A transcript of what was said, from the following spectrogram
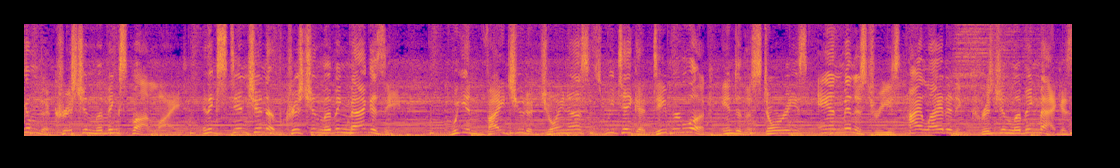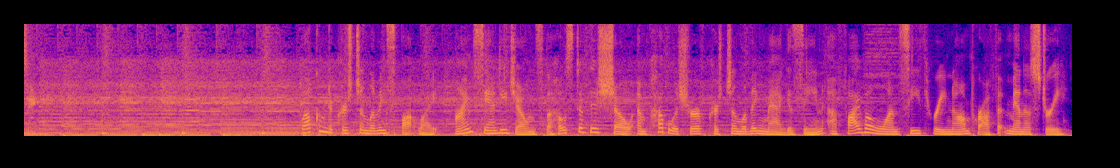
Welcome to Christian Living Spotlight, an extension of Christian Living Magazine. We invite you to join us as we take a deeper look into the stories and ministries highlighted in Christian Living Magazine. Welcome to Christian Living Spotlight. I'm Sandy Jones, the host of this show and publisher of Christian Living Magazine, a 501c3 nonprofit ministry.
